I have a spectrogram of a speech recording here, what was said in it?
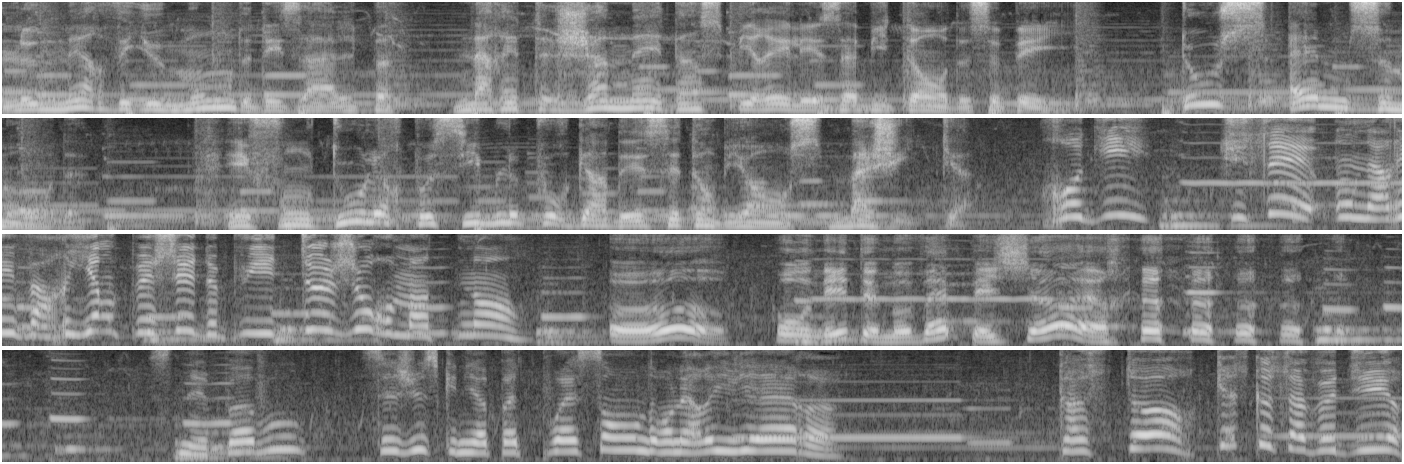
Le merveilleux monde des Alpes n'arrête jamais d'inspirer les habitants de ce pays. Tous aiment ce monde et font tout leur possible pour garder cette ambiance magique. Rogi, tu sais, on n'arrive à rien pêcher depuis deux jours maintenant. Oh, on est de mauvais pêcheurs. Ce n'est pas vous, c'est juste qu'il n'y a pas de poissons dans la rivière. Castor, qu'est-ce que ça veut dire?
